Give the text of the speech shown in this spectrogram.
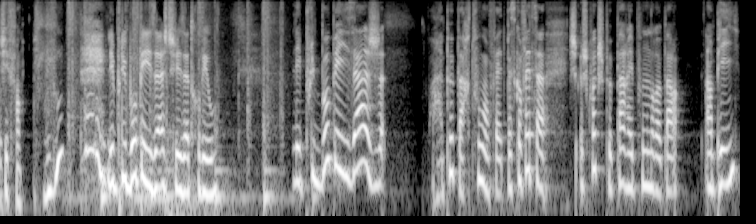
J'ai faim. Les plus beaux paysages, tu les as trouvés où? Les plus beaux paysages, un peu partout en fait. Parce qu'en fait, ça, je, je crois que je peux pas répondre par un pays,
